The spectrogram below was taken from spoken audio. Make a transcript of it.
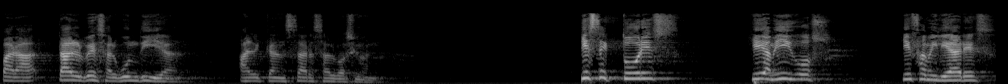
para tal vez algún día alcanzar salvación. ¿Qué sectores, qué amigos, qué familiares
